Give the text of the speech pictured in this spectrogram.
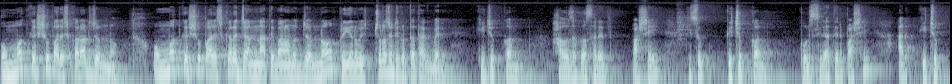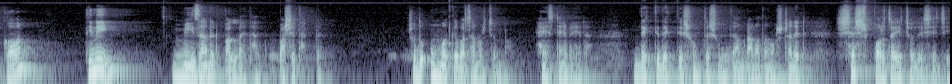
উম্মতকে সুপারিশ করার জন্য, উম্মতকে সুপারিশ করে জান্নাতি বানানোর জন্য প্রিয় নবী ছোটাছুটি করতে থাকবেন। কিছুক্ষণ হাউজা কোসারের পাশে, কিছু, কিছুক্ষণ পুলসিরাতের পাশে আর কিছুক্ষণ তিনি মিজানের পাল্লায় থাক, পাশে থাকবেন। শুধু উম্মতকে বাঁচানোর জন্য। হ্যাঁ স্নেহ ভাইয়েরা, দেখতে দেখতে, শুনতে শুনতে আমরা আমাদের অনুষ্ঠানের শেষ পর্যায়ে চলে এসেছি।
